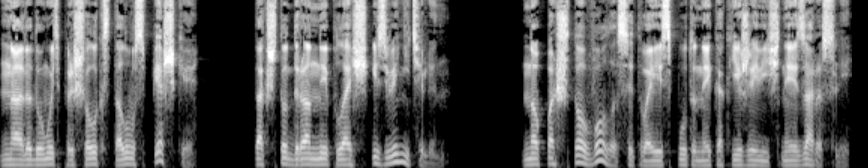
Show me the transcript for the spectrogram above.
надо думать, пришел к столу в спешке, так что дранный плащ извинителен. Но по что волосы твои спутанные, как ежевичные заросли?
